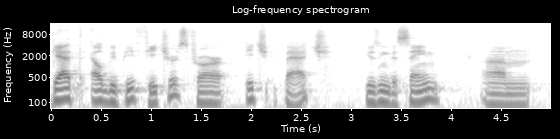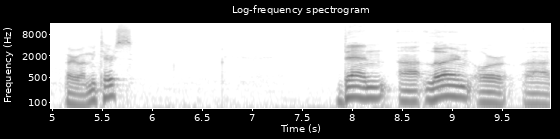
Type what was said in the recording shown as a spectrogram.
get LBP features for each patch using the same um, parameters. Then uh, learn or uh,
